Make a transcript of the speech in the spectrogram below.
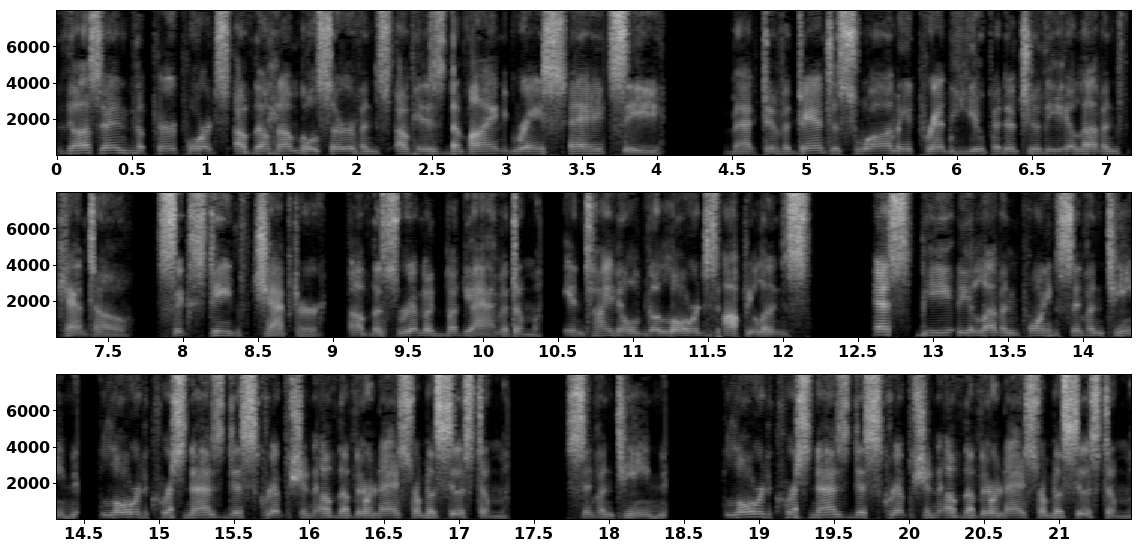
Thus end the purports of the humble servants of His Divine Grace A.C. Bhaktivedanta Swami Prabhupada to the 11th canto, 16th chapter, of the Srimad Bhagavatam, entitled The Lord's Opulence. SB 11.17, Lord Krishna's description of the Varnasrama system. 17. Lord Krishna's description of the Varnasrama system.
